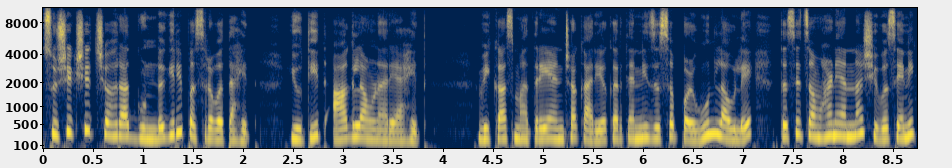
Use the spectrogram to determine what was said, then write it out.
सुशिक्षित शहरात गुंडगिरी पसरवत आहेत. युतीत आग लावणारे आहेत. विकास म्हात्रे यांच्या कार्यकर्त्यांनी जसं पळवून लावले तसे चव्हाण यांना शिवसैनिक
